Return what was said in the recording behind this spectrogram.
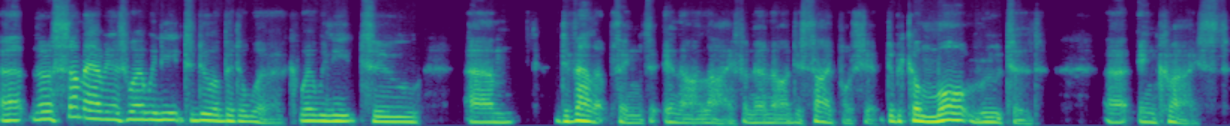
uh, there are some areas where we need to do a bit of work, where we need to um, develop things in our life and in our discipleship to become more rooted uh, in Christ.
